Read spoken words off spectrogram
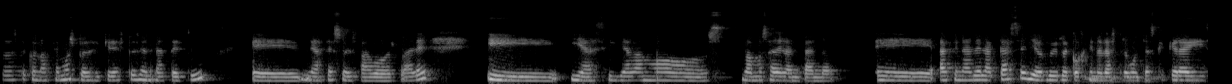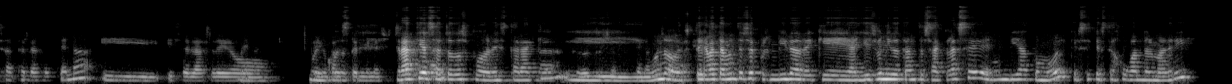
todos te conocemos, pero si quieres presentarte tú, eh, me haces el favor, ¿vale? Y, así ya vamos, vamos adelantando. Eh, al final de la clase yo voy recogiendo las preguntas que queráis hacerle a Azucena y, y se las leo bueno, cuando pues, Gracias a todos por estar aquí y bueno, estoy gratamente sorprendida de que hayáis venido tantos a clase en un día como hoy, que sé que está jugando el Madrid.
